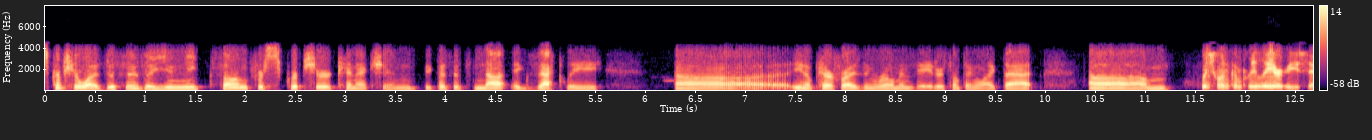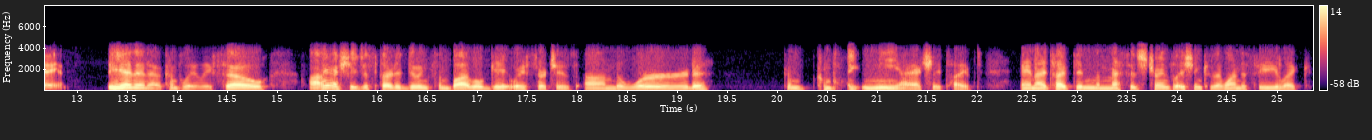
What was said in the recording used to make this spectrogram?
scripture wise, this is a unique song for scripture connection because it's not exactly uh, you know, paraphrasing Romans 8 or something like that. Um, Which one completely, or who you saying? yeah, no, no, completely. So I actually just started doing some Bible gateway searches on the word com- complete me, I actually typed. And I typed in the message translation because I wanted to see like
